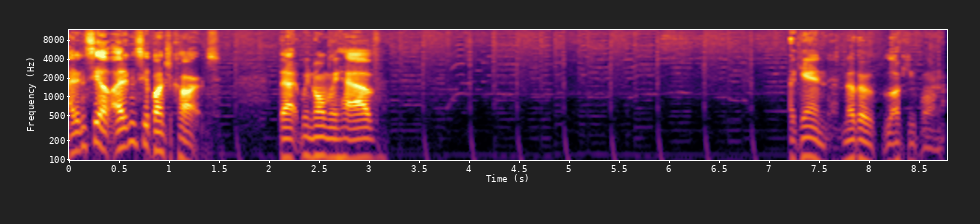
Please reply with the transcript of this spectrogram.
I didn't see. A, I didn't see a bunch of cards that we normally have. Again, another lucky one.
